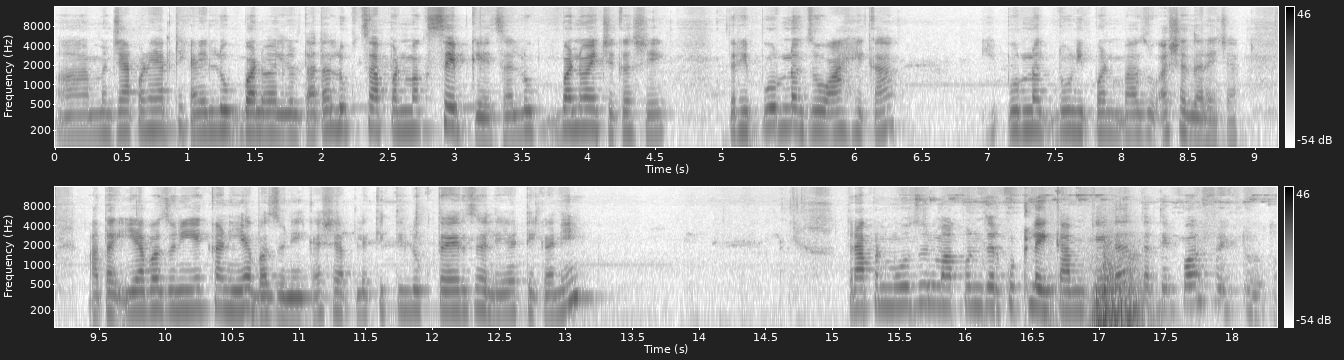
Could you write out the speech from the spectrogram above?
म्हणजे आपण या ठिकाणी लूक बनवायला गेलो तर आता लुकचा आपण मग सेप घ्यायचा. लूक बनवायचे कसे? तर हे पूर्ण जो आहे का ही पूर्ण दोन्ही पण बाजू अशा धरायच्या. आता या बाजूने एक आणि या बाजूने एक असे आपले किती लुक तयार झाले या ठिकाणी. तर आपण मोजून मापून जर कुठलंही काम केलं तर ते परफेक्ट होतं.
